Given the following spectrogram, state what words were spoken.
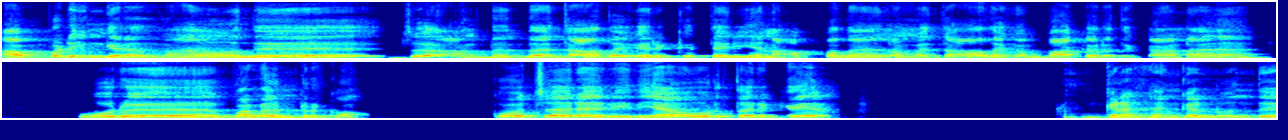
அப்படிங்கிறது தான் வந்து ஜ அந்தந்த ஜாதகருக்கு தெரியணும். அப்போ தான் நம்ம ஜாதகம் பார்க்கறதுக்கான ஒரு பலன் இருக்கும். கோச்சார ரீதியாக ஒருத்தருக்கு கிரகங்கள் வந்து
